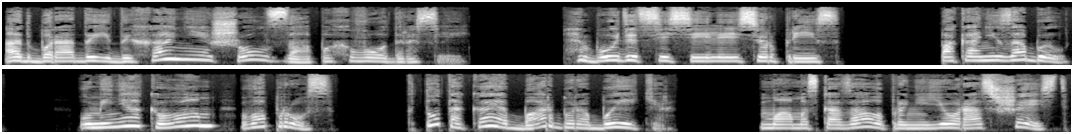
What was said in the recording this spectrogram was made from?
От бороды и дыхания шел запах водорослей. «Будет Сесилии сюрприз. Пока не забыл. У меня к вам вопрос. Кто такая Барбара Бейкер? Мама сказала про нее раз шесть,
